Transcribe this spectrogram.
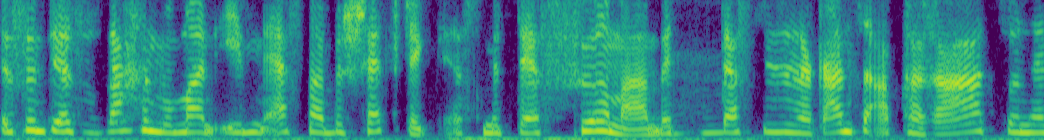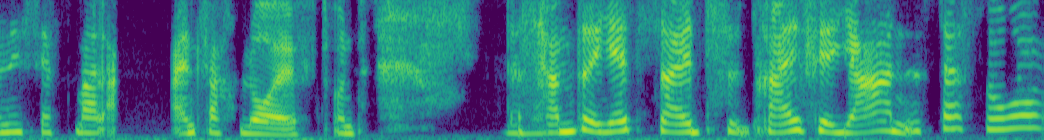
Es sind ja so Sachen, wo man eben erstmal beschäftigt ist mit der Firma, mit mhm. dass dieser ganze Apparat, so nenne ich es jetzt mal, einfach läuft. Und das haben wir jetzt seit drei, vier Jahren ist das so,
